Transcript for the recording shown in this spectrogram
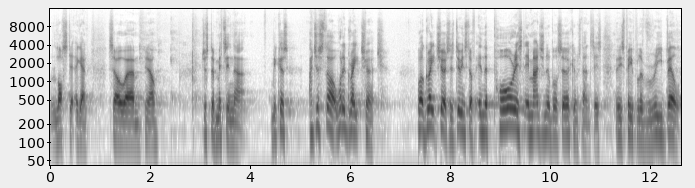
lost it again. So, um, you know, just admitting that. Because I just thought, what a great church. A great church is doing stuff in the poorest imaginable circumstances. These people have rebuilt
